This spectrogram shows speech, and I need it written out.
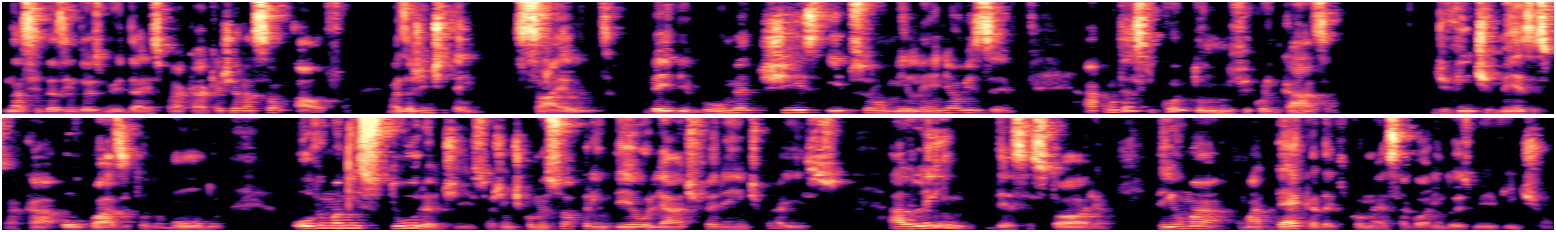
nascidas em 2010 para cá, que é a geração alfa. Mas a gente tem Silent, Baby Boomer, X, Y, Millennial e Z. Acontece que quando todo mundo ficou em casa, de 20 meses para cá, ou quase todo mundo, houve uma mistura disso. A gente começou a aprender a olhar diferente para isso. Além dessa história, tem uma, uma década que começa agora em 2021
